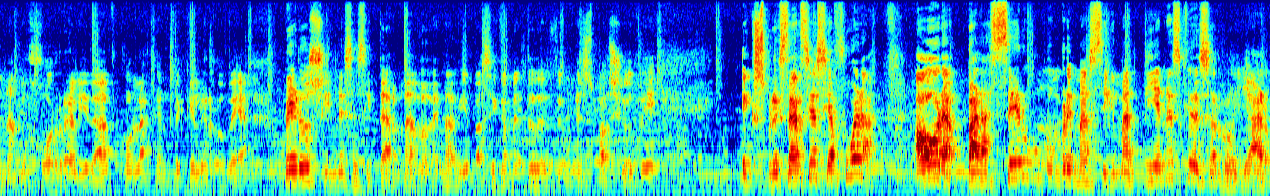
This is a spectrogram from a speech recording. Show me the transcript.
una mejor realidad con la gente que le rodea, pero sin necesitar nada de nadie, básicamente desde un espacio de expresarse hacia afuera. Ahora, para ser un hombre más sigma tienes que desarrollar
